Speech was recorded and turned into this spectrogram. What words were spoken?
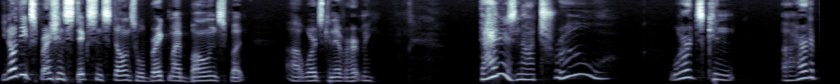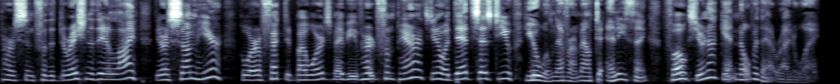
You know the expression, sticks and stones will break my bones, but uh, words can never hurt me? That is not true. Words can uh, hurt a person for the duration of their life. There are some here who are affected by words maybe you've heard from parents. You know, a dad says to you, You will never amount to anything. Folks, you're not getting over that right away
